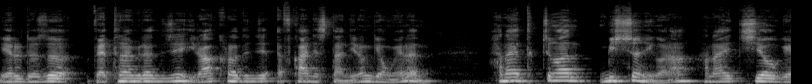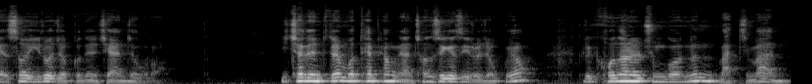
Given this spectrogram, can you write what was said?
예를 들어서 베트남이라든지 이라크라든지 아프가니스탄 이런 경우에는 하나의 특정한 미션이거나 하나의 지역에서 이루어졌거든요. 제한적으로. 2차 대전 뭐 태평양 전 세계에서 이루어졌고요. 그렇게 권한을 준 거는 맞지만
